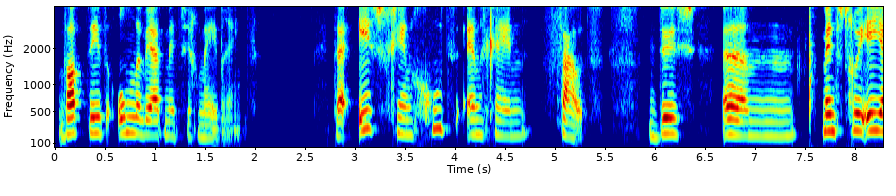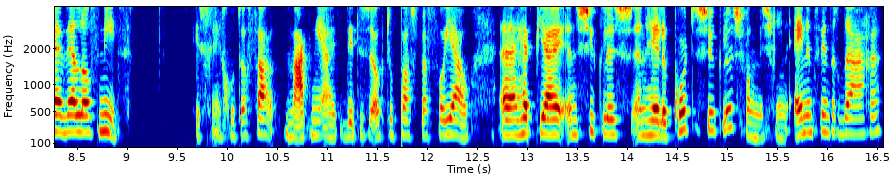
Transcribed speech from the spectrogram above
wat dit onderwerp met zich meebrengt. Daar is geen goed en geen fout. Dus um, menstrueer jij wel of niet? Is geen goed of fout. Maakt niet uit. Dit is ook toepasbaar voor jou. Uh, heb jij een cyclus, een hele korte cyclus van misschien 21 dagen?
